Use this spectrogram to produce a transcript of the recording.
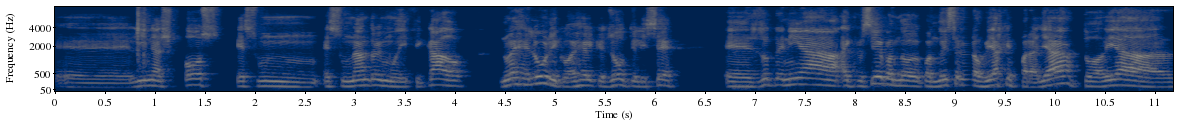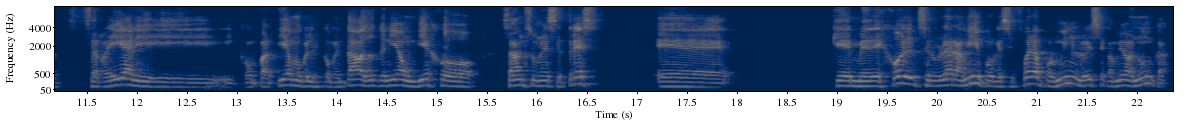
eh, Lineage OS es un, es un Android modificado, no es el único, es el que yo utilicé. Eh, yo tenía, inclusive cuando, cuando hice los viajes para allá, todavía se reían y, compartíamos que les comentaba, yo tenía un viejo Samsung S3, eh, que me dejó el celular a mí, porque si fuera por mí no lo hubiese cambiado nunca.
